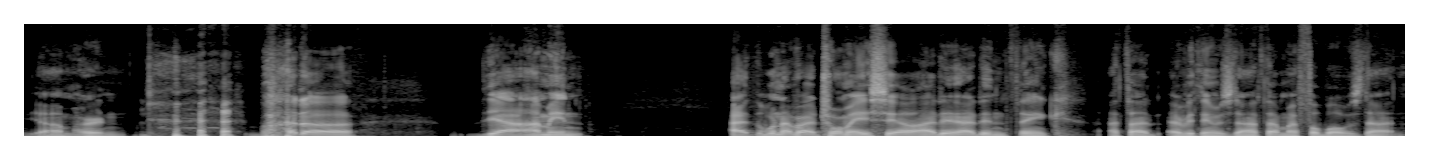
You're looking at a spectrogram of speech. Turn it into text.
yeah I'm hurting, but uh, yeah I mean, I, whenever I tore my ACL, I didn't I didn't think I thought everything was done. I thought my football was done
